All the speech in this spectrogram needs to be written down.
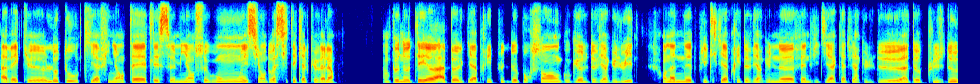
avec euh, l'auto qui a fini en tête, les semis en second et si on doit citer quelques valeurs, on peut noter Apple qui a pris plus de 2%, Google 2,8%. On a Netflix qui a pris 2,9, Nvidia 4,2, Adobe plus 2.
